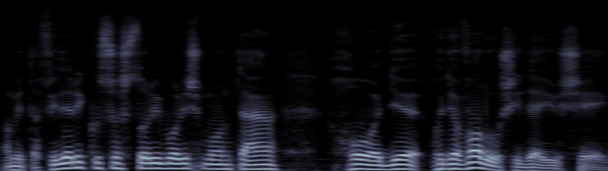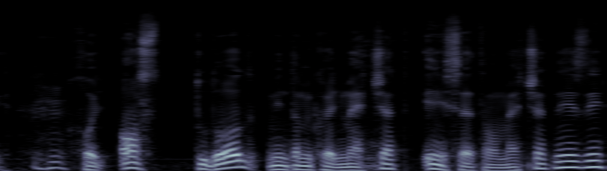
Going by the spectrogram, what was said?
amit a Fidericusos sztoriból is mondtál, hogy, hogy a valós idejűség. Uh-huh. Hogy azt tudod, mint amikor egy meccset, én is szeretem a meccset nézni,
